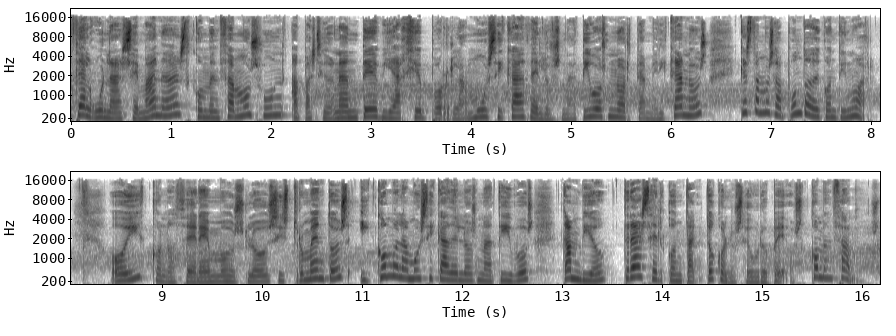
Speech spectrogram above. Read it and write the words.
Hace algunas semanas comenzamos un apasionante viaje por la música de los nativos norteamericanos que estamos a punto de continuar. Hoy conoceremos los instrumentos y cómo la música de los nativos cambió tras el contacto con los europeos. Comenzamos.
